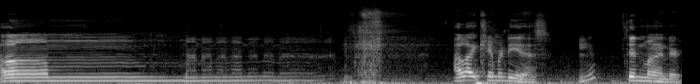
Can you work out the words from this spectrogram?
Um, na, na, na. I like Cameron Diaz. Hmm? Didn't mind her.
